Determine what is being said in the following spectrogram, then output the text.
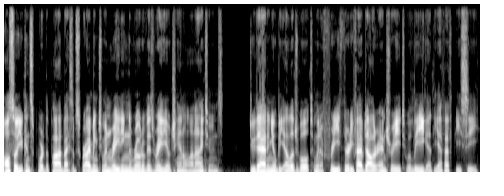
Also, you can support the pod by subscribing to and rating the Rotoviz radio channel on iTunes. Do that and you'll be eligible to win a free $35 entry to a league at the FFPC.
